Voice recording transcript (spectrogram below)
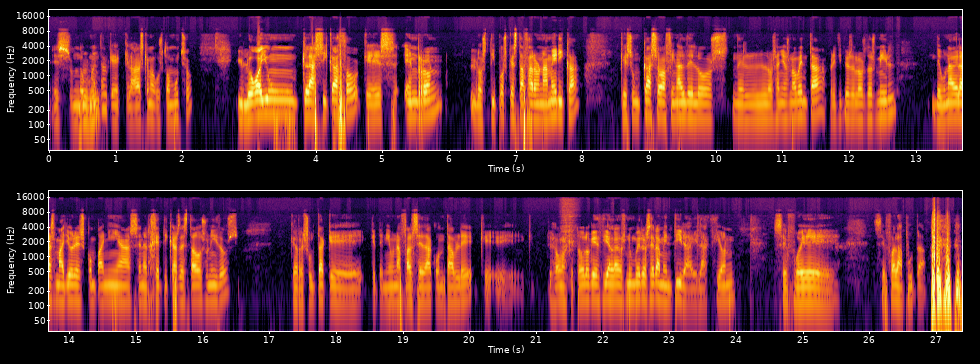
Es un documental que, la verdad es que me gustó mucho. Y luego hay un clasicazo que es Enron, los tipos que estafaron América, que es un caso a final de los, de los años 90, principios de los 2000, de una de las mayores compañías energéticas de Estados Unidos, que resulta que, tenía una falsedad contable que, digamos, que todo lo que decían los números era mentira y la acción se fue se fue a la puta.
